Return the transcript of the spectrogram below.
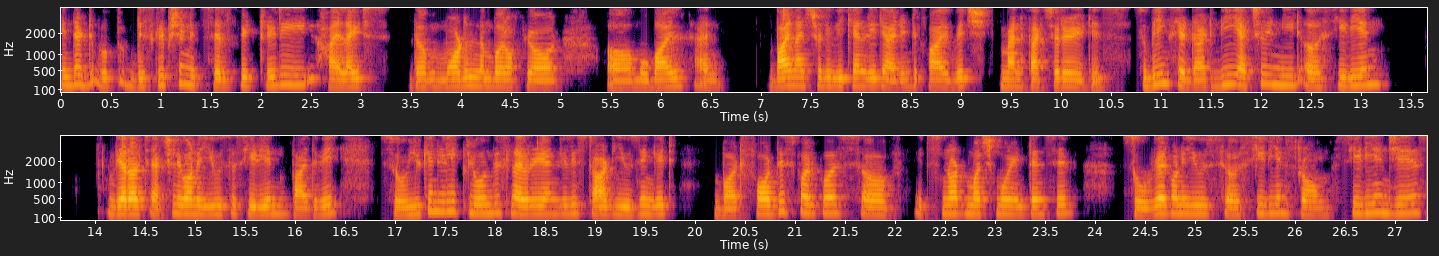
in the description itself it really highlights the model number of your uh, mobile and by naturally we can really identify which manufacturer it is. So being said that we actually need a CDN we are actually going to use a CDN by the way. So you can really clone this library and really start using it. But for this purpose uh, it's not much more intensive so we are going to use uh, cdn from cdn.js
